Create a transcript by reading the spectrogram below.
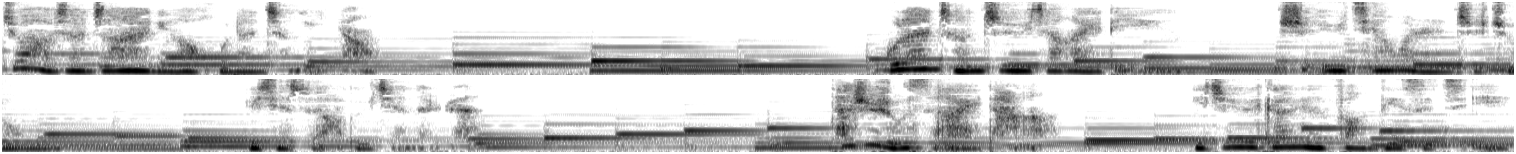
就好像张爱玲和胡兰成一样，胡兰成之于张爱玲，是于千万人之中，遇见最好遇见的人。他是如此爱她。以至于甘愿放低自己，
